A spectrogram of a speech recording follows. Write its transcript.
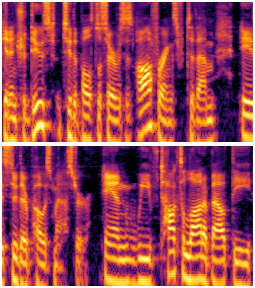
get introduced to the postal service's offerings to them is through their postmaster, and we've talked a lot about the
